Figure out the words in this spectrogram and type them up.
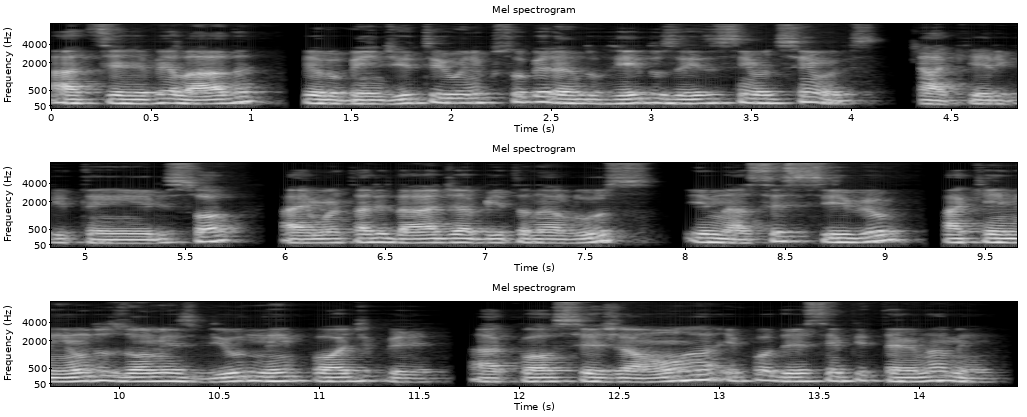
há de ser revelada pelo bendito e único soberano, Rei dos Reis e Senhor dos Senhores. Aquele que tem ele só a imortalidade habita na luz inacessível, a quem nenhum dos homens viu nem pode ver, a qual seja honra e poder sempre eterno. Amém.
